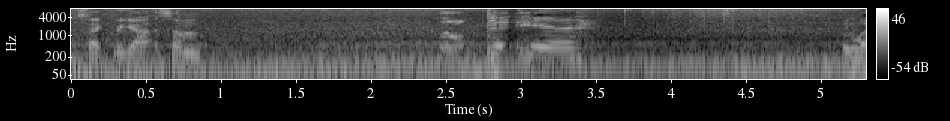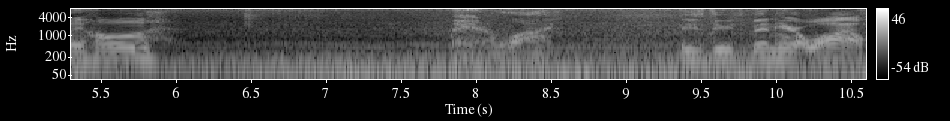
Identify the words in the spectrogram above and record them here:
It's like we got some little pit here. Anybody home? Man, alive. These dudes been here a while.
